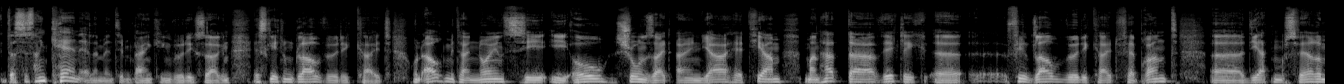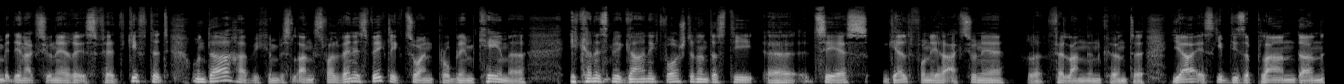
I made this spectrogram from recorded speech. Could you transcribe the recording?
das ist ein Kernelement im Banking, würde ich sagen. Es geht um Glaubwürdigkeit. Und auch mit einem neuen CEO, schon seit einem Jahr, Herr Thiam, haben. Man hat da wirklich äh, viel Glaubwürdigkeit verbrannt. Äh, die Atmosphäre mit den Aktionären ist vergiftet. Und da habe ich ein bisschen Angst, weil wenn es wirklich zu einem Problem käme, ich kann es mir gar nicht vorstellen, dass die äh, CS Geld von ihrer Aktionäre verlangen könnte. Ja, es gibt diesen Plan, dann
